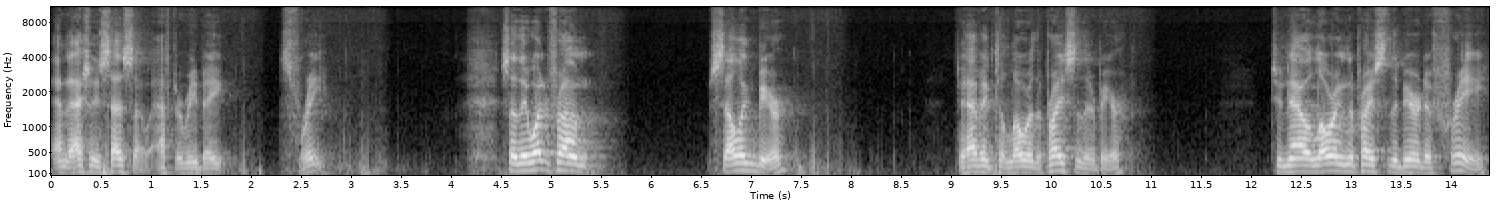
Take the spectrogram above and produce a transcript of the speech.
And it actually says so. After rebate, it's free. So they went from selling beer to having to lower the price of their beer to now lowering the price of the beer to free.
